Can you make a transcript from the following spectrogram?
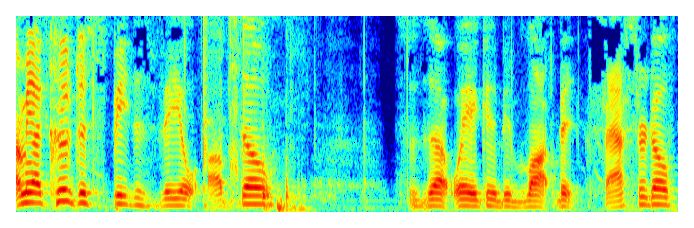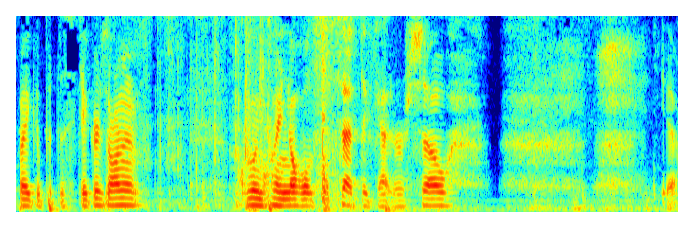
I mean, I could just speed this video up, though. So that way it could be a lot bit faster, though, if I could put the stickers on it. Going putting the whole set together, so... Yeah.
